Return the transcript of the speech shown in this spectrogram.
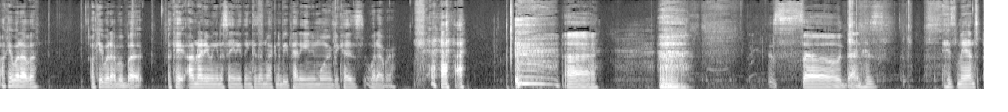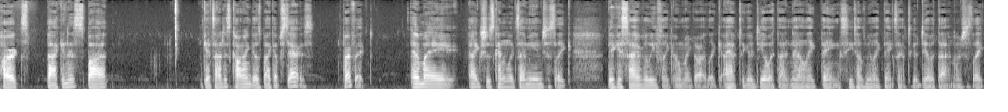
Okay, whatever. Okay, whatever. But, okay, I'm not even to say anything because I'm not to be petty anymore because whatever. uh, so then his his man's parks back in his spot, gets out his car and goes back upstairs. Perfect. And my ex just kind of looks at me and just like, biggest sigh of relief, like, oh my god, like I have to go deal with that now. Like, thanks. He tells me like, thanks. I have to go deal with that, and I was just like,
